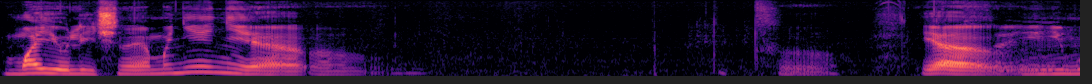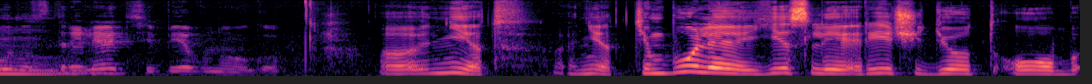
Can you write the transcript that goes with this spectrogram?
мое личное мнение. Э, э, я... Они не будут стрелять себе в ногу. Нет, нет. Тем более, если речь идет об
